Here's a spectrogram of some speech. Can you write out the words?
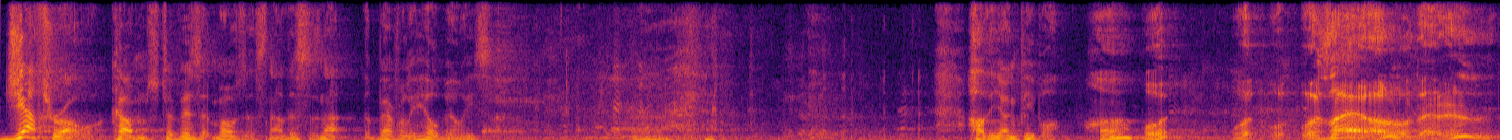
Jethro comes to visit Moses. Now this is not the Beverly Hillbillies. Uh, all the young people, huh? What? What? What's that? I don't know what that is.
